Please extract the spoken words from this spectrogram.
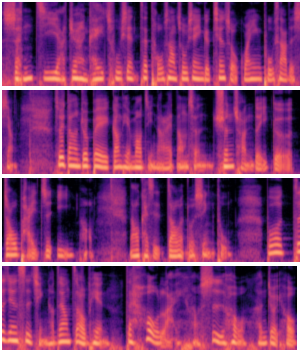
神机啊，居然可以出现在头上出现一个千手观音菩萨的像，所以当然就被钢铁帽子拿来当成宣传的一个招牌之一，好，然后开始招很多信徒。不过这件事情哈，这张照片在后来哈事后很久以后，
